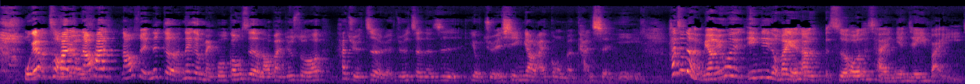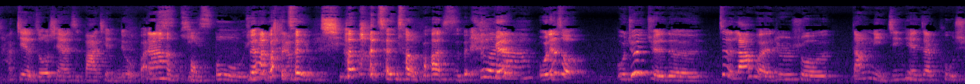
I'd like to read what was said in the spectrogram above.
我跟你讲，他妙然后他然后所以那个那个美国公司的老板就说，他觉得这人就是真的是有决心要来跟我们谈生意，他真的很妙，因为英地斗卖给他的时候他才年间一百亿，他借了之后现在是八千六百，但他很恐怖，所以他把因为这，他把成长了八十倍。对啊。我那时候我就会觉得，这拉回来就是说，当你今天在 push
